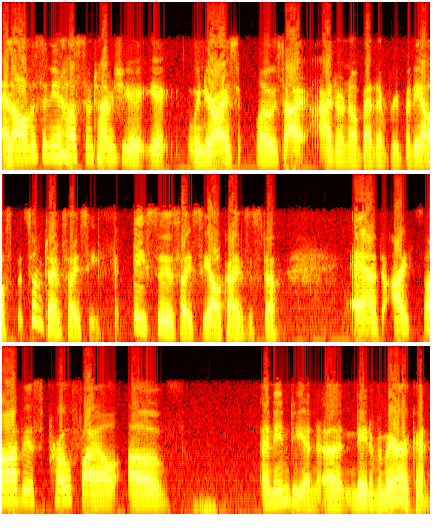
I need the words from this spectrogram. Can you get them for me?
and all of a sudden, you know how sometimes you, you when your eyes are closed. I I don't know about everybody else, but sometimes I see faces, I see all kinds of stuff, and I saw this profile of an Indian, a Native American,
